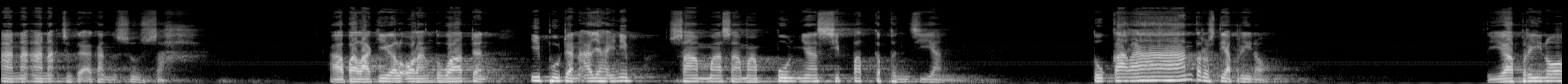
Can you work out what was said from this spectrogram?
anak-anak juga akan susah. Apalagi kalau orang tua dan ibu dan ayah ini sama-sama punya sifat kebencian. Tukaran terus tiap rino. Tiap rino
